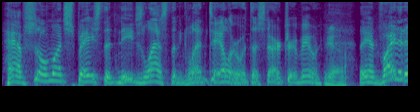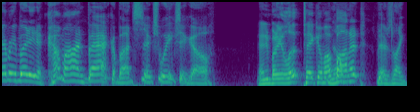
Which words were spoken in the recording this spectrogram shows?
have so much space that needs less than Glen Taylor with the Star Tribune. Yeah. They invited everybody to come on back about six weeks ago. Anybody li- take him up Nope. on it? There's like,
